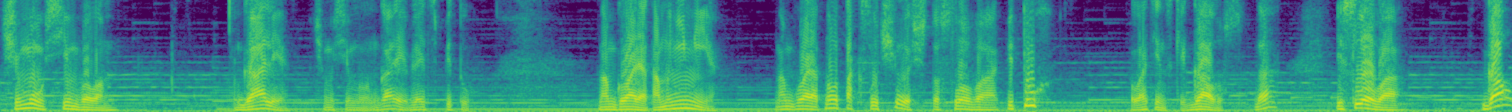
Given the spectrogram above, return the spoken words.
Почему символом Галии, почему символом Галии является петух? Нам говорят, амонимия. Нам говорят, ну вот так случилось, что слово петух, по-латински галус, да, и слово гал,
